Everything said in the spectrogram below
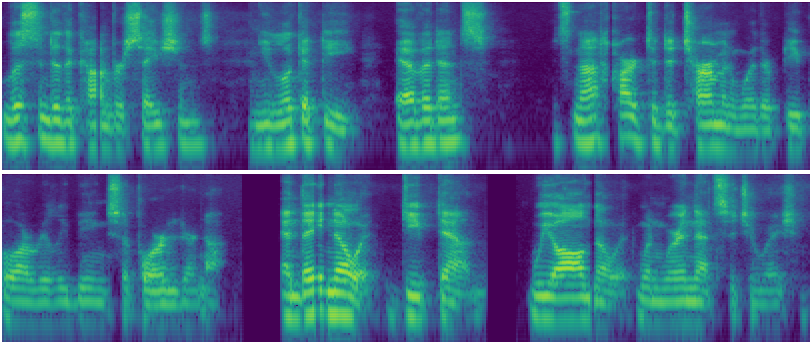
listen to the conversations you look at the evidence, it's not hard to determine whether people are really being supported or not. And they know it deep down. We all know it when we're in that situation.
